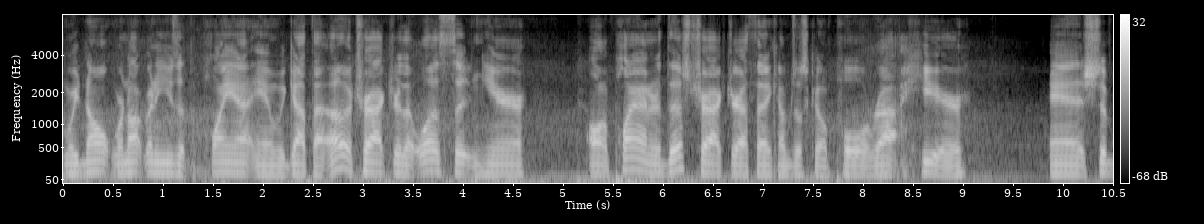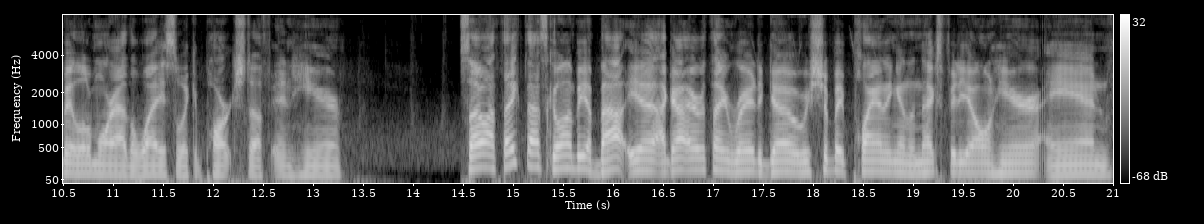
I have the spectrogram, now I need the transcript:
we don't, we're not going to use it to plant, and we got that other tractor that was sitting here on a planter. This tractor, I think I'm just going to pull right here and it should be a little more out of the way so we can park stuff in here. So I think that's going to be about it. I got everything ready to go. We should be planning in the next video on here and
